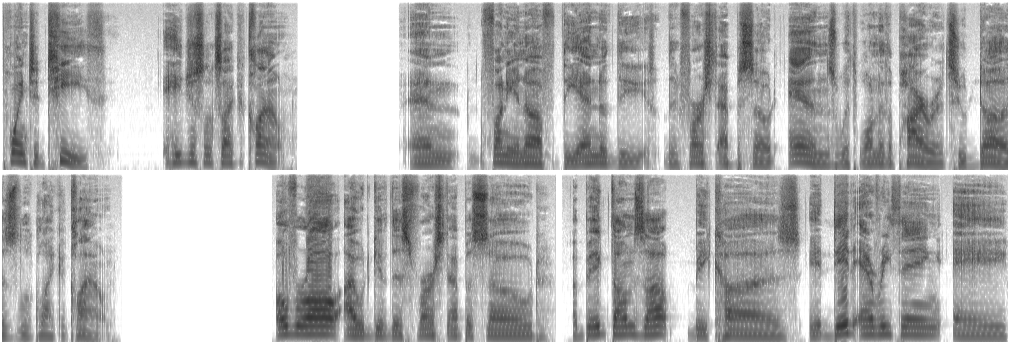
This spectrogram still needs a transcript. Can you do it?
pointed teeth, he just looks like a clown. And funny enough, the end of the the first episode ends with one of the pirates who does look like a clown. Overall, I would give this first episode a big thumbs up because it did everything a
